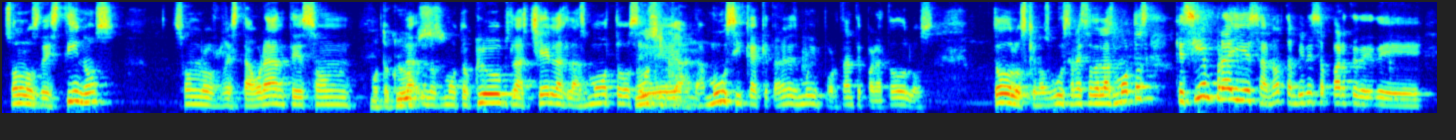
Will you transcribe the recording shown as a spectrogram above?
son los destinos, son los restaurantes, son los motoclubs, las chelas, las motos, eh, la música, que también es muy importante para todos los, todos los que nos gustan eso de las motos, que siempre hay esa, ¿no? También esa parte de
